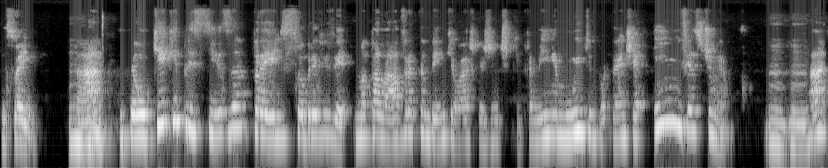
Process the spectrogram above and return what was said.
Isso aí. Tá? Uhum. Então, o que que precisa para ele sobreviver? Uma palavra também que eu acho que a gente, que para mim é muito importante, é investimento. Uhum. Tá?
